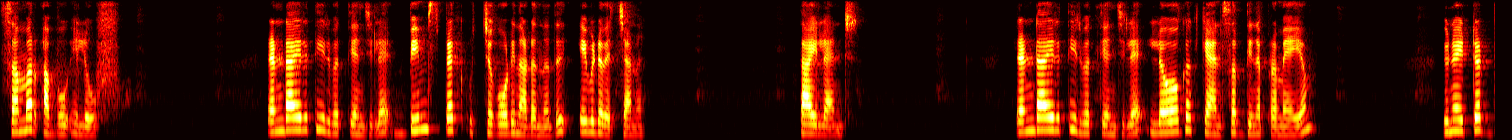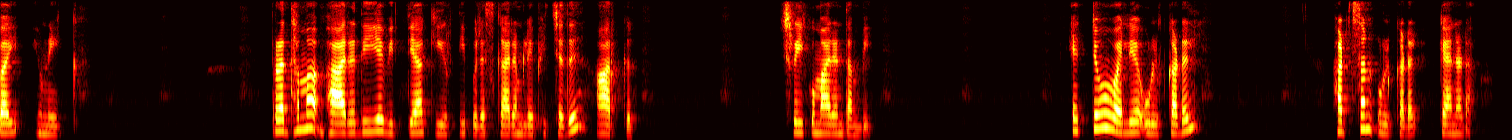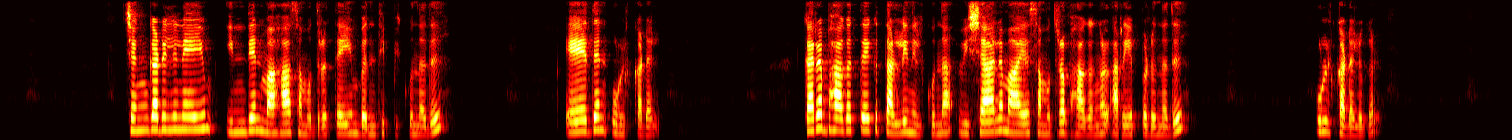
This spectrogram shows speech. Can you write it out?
സമർ അബു എലൂഫ്. രണ്ടായിരത്തി ഇരുപത്തിയഞ്ചിലെ ബിംസ്റ്റെക് ഉച്ചകോടി നടന്നത് എവിടെ വെച്ചാണ്? തായ്ലാൻഡ്. രണ്ടായിരത്തി ഇരുപത്തിയഞ്ചിലെ ലോക ക്യാൻസർ ദിനപ്രമേയം യുണൈറ്റഡ് ബൈ യുണീക്ക്. പ്രഥമ ഭാരതീയ വിദ്യാ കീർത്തി പുരസ്കാരം ലഭിച്ചത് ആർക്ക്? ശ്രീകുമാരൻ തമ്പി. ഏറ്റവും വലിയ ഉൾക്കടൽ ഹഡ്സൺ ഉൾക്കടൽ കാനഡ. ചെങ്കടലിനെയും ഇന്ത്യൻ മഹാസമുദ്രത്തെയും ബന്ധിപ്പിക്കുന്നത് ഏതൻ ഉൾക്കടൽ. കരഭാഗത്തേക്ക് തള്ളി നിൽക്കുന്ന വിശാലമായ സമുദ്രഭാഗങ്ങൾ അറിയപ്പെടുന്നത് ഉൾക്കടലുകൾ.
